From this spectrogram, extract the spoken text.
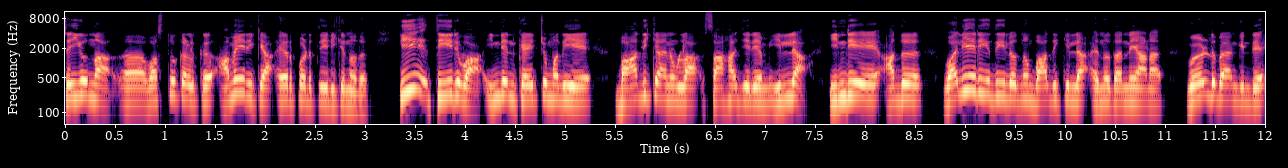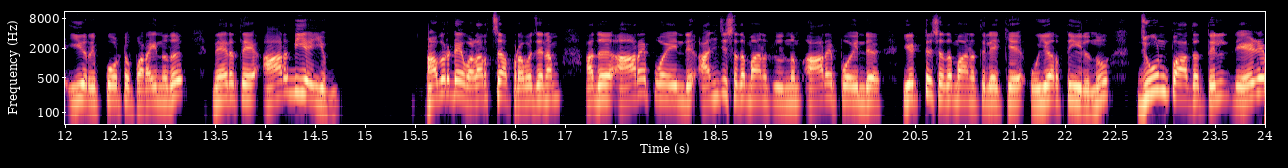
ചെയ്യുന്ന വസ്തുക്കൾക്ക് അമേരിക്ക ഏർപ്പെടുത്തിയിരിക്കുന്നത്. ഈ തീരുവ ഇന്ത്യൻ കയറ്റുമതിയെ ബാധിക്കാനുള്ള സാഹചര്യം ഇല്ല. ഇന്ത്യയെ അത് വലിയ രീതിയിലൊന്നും ബാധിക്കില്ല എന്ന് തന്നെയാണ് വേൾഡ് ബാങ്കിന്റെ ഈ റിപ്പോർട്ട് പറയുന്നത്. നേരത്തെ ആർ ബി ഐയും അവരുടെ വളർച്ചാ പ്രവചനം അത് ആറ് പോയിന്റ് അഞ്ച് ശതമാനത്തിൽ നിന്നും ആറ് പോയിന്റ് എട്ട് ശതമാനത്തിലേക്ക് ഉയർത്തിയിരുന്നു. ജൂൺ പാദത്തിൽ ഏഴ്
